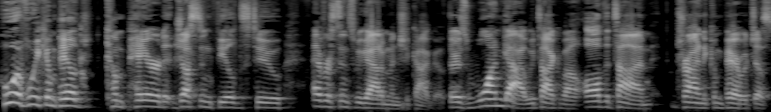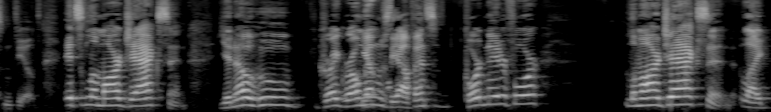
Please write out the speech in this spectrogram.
who have we compared compared Justin Fields to ever since we got him in Chicago. There's one guy we talk about all the time trying to compare with Justin Fields. It's Lamar Jackson. You know who Greg Roman yep. was the offensive coordinator for? Lamar Jackson. Like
